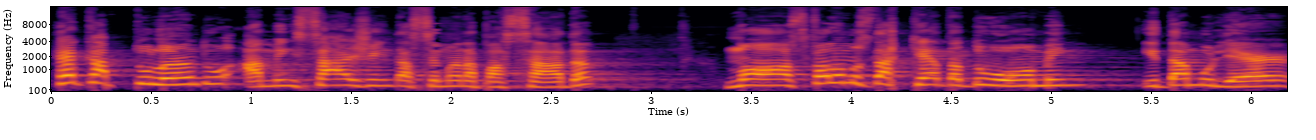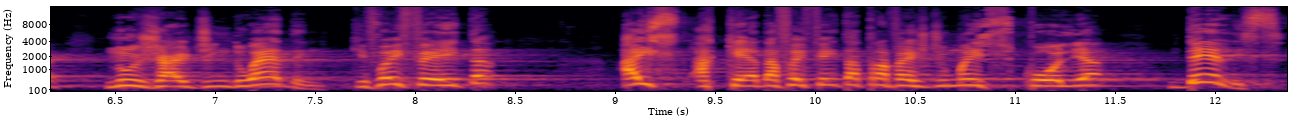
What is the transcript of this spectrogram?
Recapitulando a mensagem da semana passada, nós falamos da queda do homem e da mulher no jardim do Éden, que foi feita, a, a queda foi feita através de uma escolha deles.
